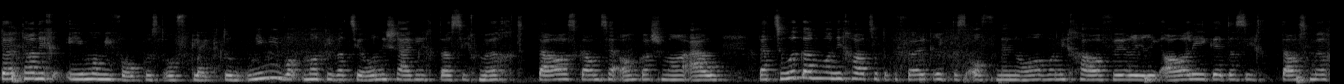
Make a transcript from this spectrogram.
dort habe ich immer meinen Fokus drauf gelegt. Und meine Motivation ist eigentlich, dass ich möchte das ganze Engagement auch den Zugang, den ich habe zu der Bevölkerung, das offene Ohr, das ich habe für ihre Anliegen, dass ich das möchte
